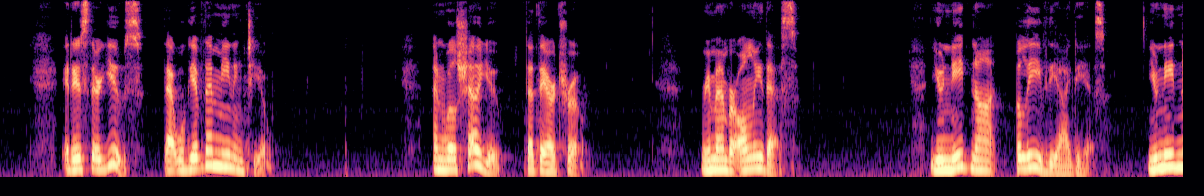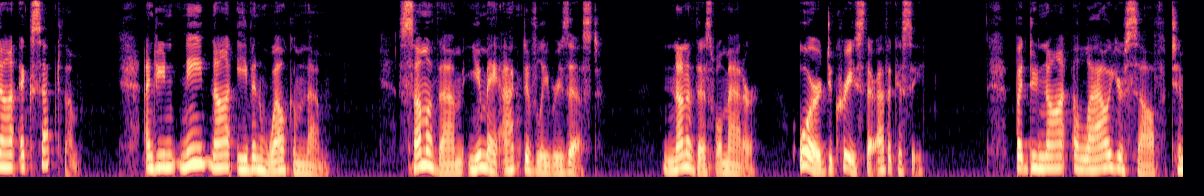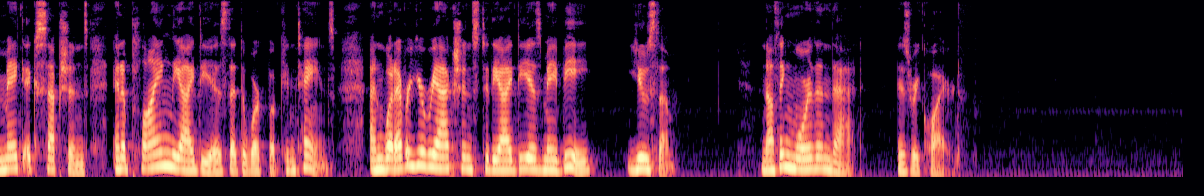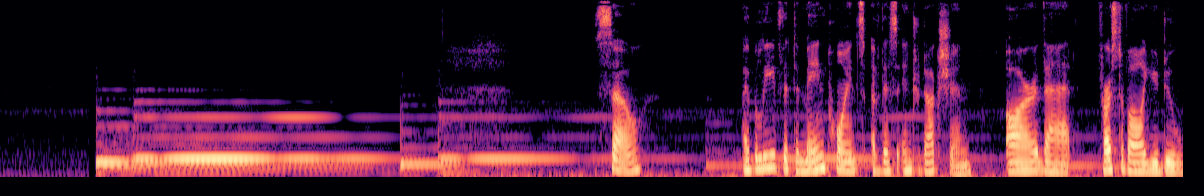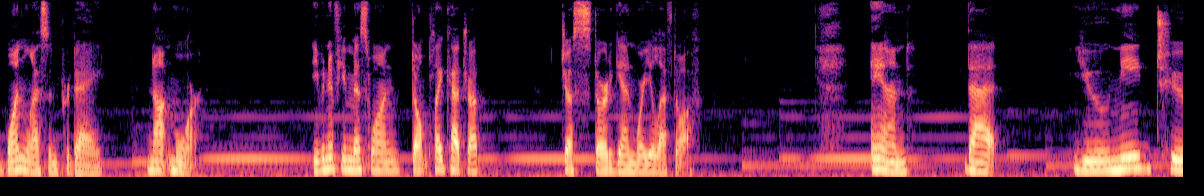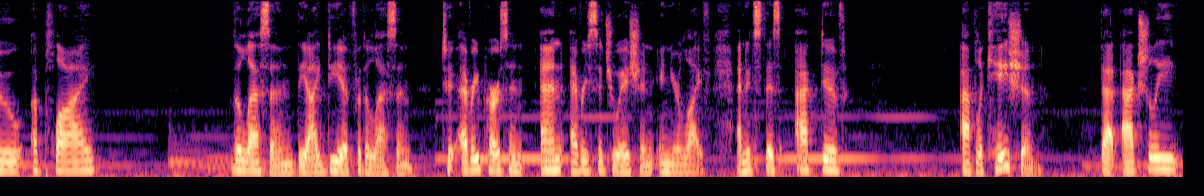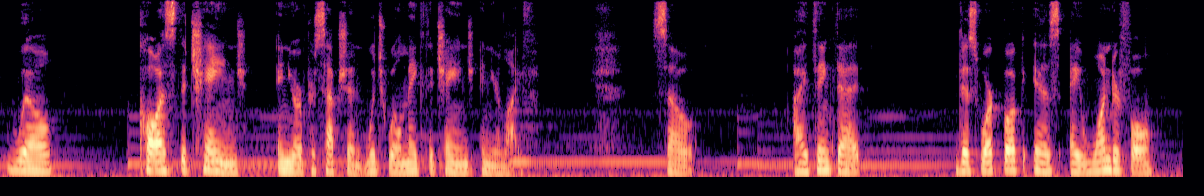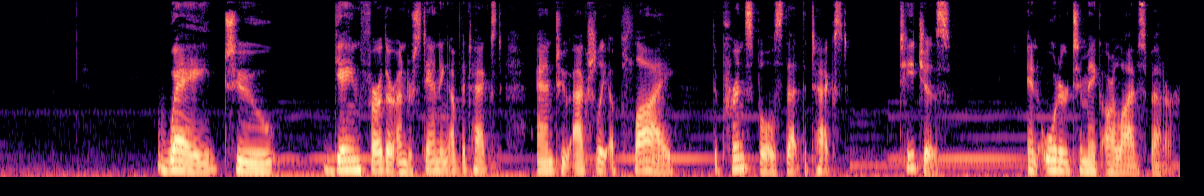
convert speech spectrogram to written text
It is their use that will give them meaning to you and will show you that they are true. Remember only this you need not believe the ideas, you need not accept them, and you need not even welcome them. Some of them you may actively resist. None of this will matter or decrease their efficacy. But do not allow yourself to make exceptions in applying the ideas that the workbook contains. And whatever your reactions to the ideas may be, use them. Nothing more than that is required. So, I believe that the main points of this introduction are that, first of all, you do one lesson per day, not more. Even if you miss one, don't play catch up, just start again where you left off. And that you need to apply the lesson, the idea for the lesson, to every person and every situation in your life. And it's this active application that actually will cause the change in your perception, which will make the change in your life. So I think that this workbook is a wonderful way to gain further understanding of the text and to actually apply the principles that the text teaches in order to make our lives better.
